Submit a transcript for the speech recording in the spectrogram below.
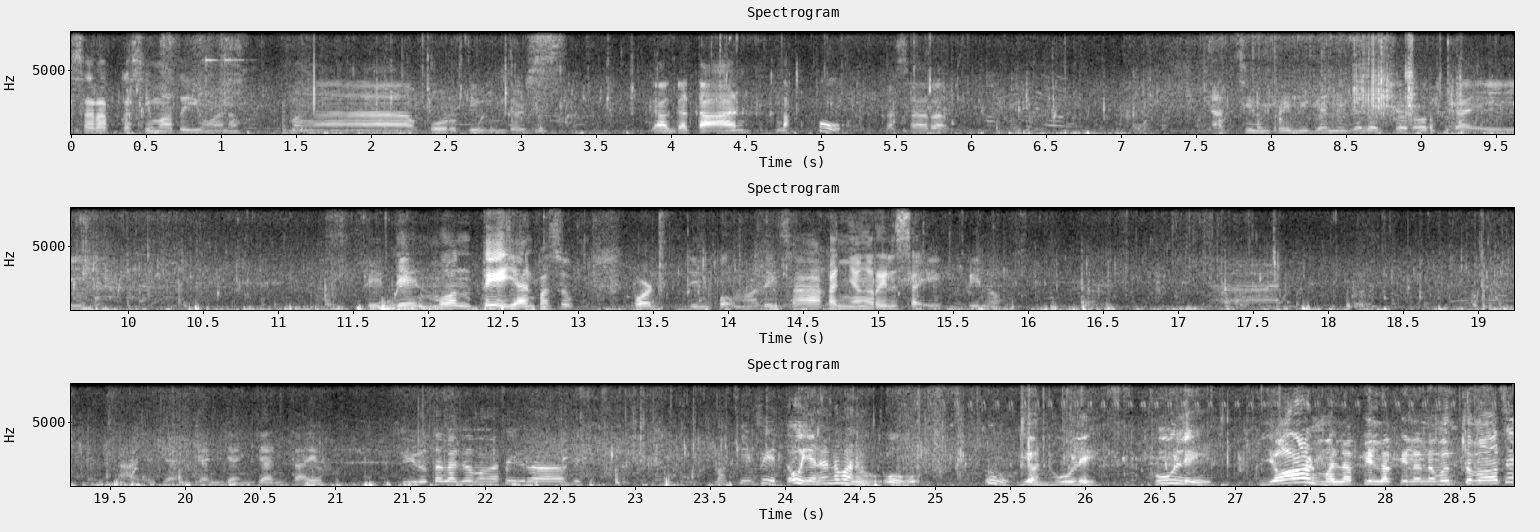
Masarap kasi mga to yung ano, mga four fingers. Gagataan. Nakpo, kasarap. At siyempre, mega mega love shoutout kay si Den Monte. Yan, pa-support din po mga sa kanyang reel sa FB, no? Yan. Tayo dyan, dyan, tayo. Dito talaga mga tayo, grabe. Makibit. Oh, yan na naman, oh. Oh, oh yan, huli. Huli. Yan, malaki-laki na naman ito mga.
